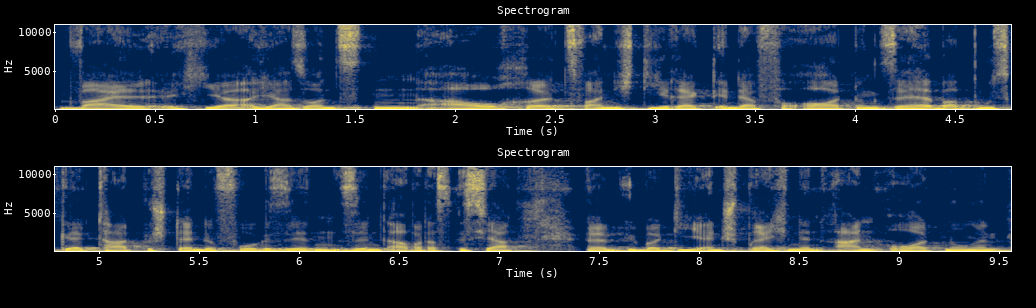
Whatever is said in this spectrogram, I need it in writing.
weil hier ja sonst auch zwar nicht direkt in der Verordnung selber Bußgeldtatbestände vorgesehen sind, aber das ist ja über die entsprechenden Anordnungen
